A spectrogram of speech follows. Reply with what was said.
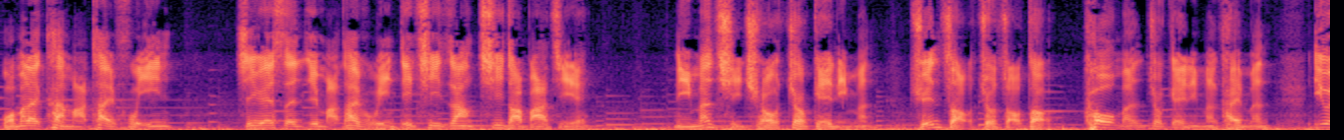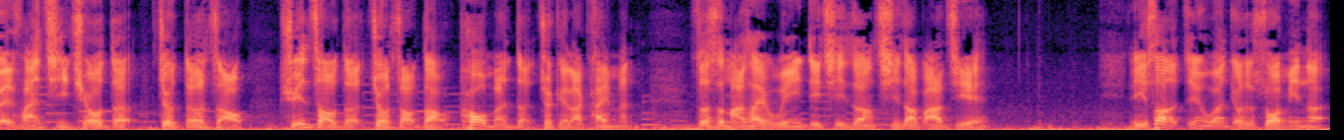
我们来看马太福音，新约圣经马太福音第七章七到八节：你们祈求，就给你们；寻找，就找到；叩门，就给你们开门。因为凡祈求的，就得着；寻找的，就找到；叩门的，就给他开门。这是马太福音第七章七到八节。以上的经文就是说明了，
